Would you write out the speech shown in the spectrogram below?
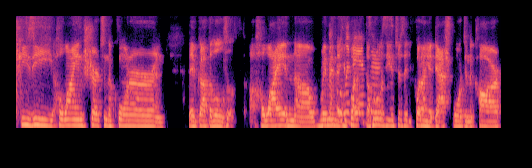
cheesy Hawaiian shirts in the corner, and they've got the little Hawaiian uh, women that you hula put the hula dancers. dancers that you put on your dashboards in the car,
